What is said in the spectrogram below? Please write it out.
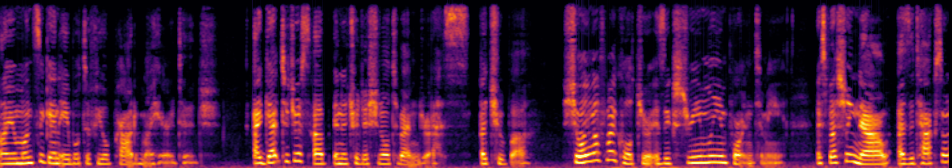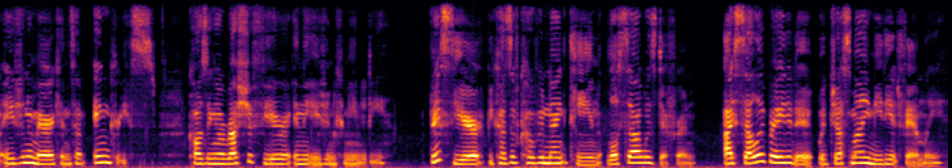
I am once again able to feel proud of my heritage. I get to dress up in a traditional Tibetan dress, a chupa. Showing off my culture is extremely important to me, especially now as attacks on Asian Americans have increased, causing a rush of fear in the Asian community. This year, because of COVID 19, Losar was different. I celebrated it with just my immediate family.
